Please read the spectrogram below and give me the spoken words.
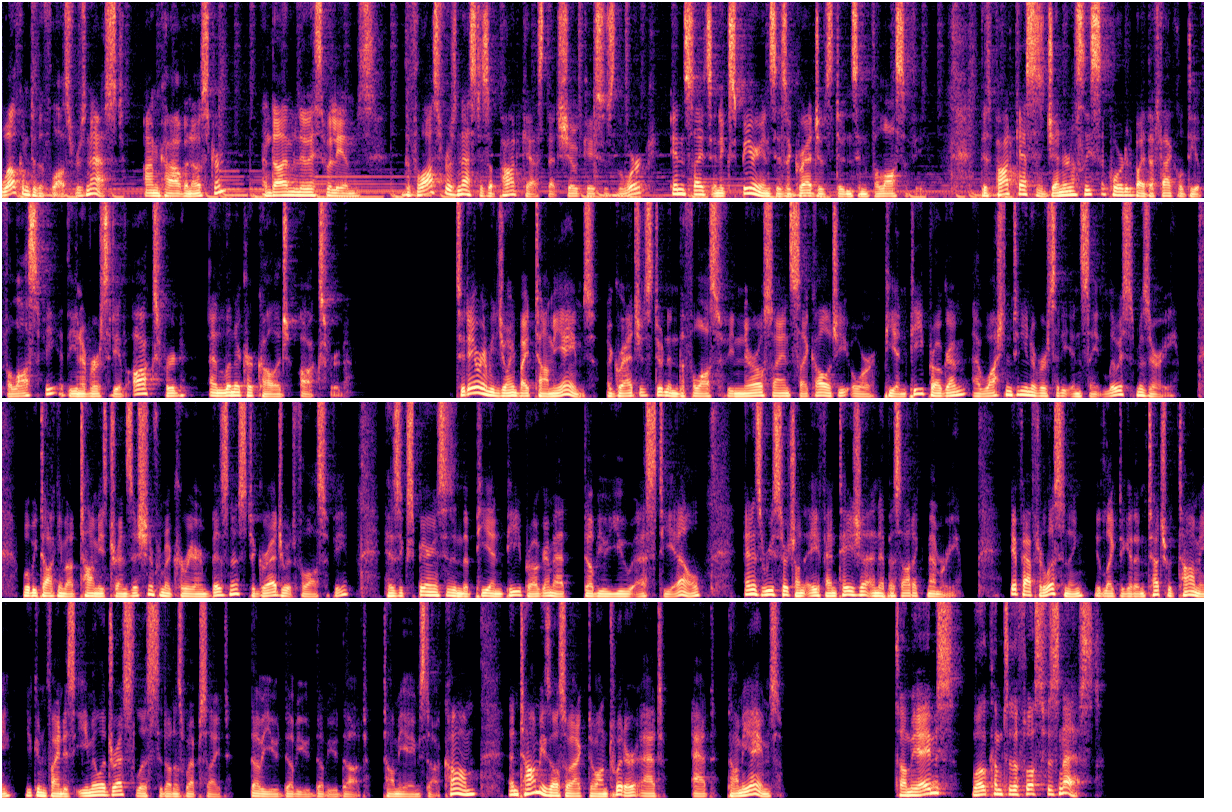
Welcome to The Philosopher's Nest. I'm Kyle Van Oosterum. And I'm Lewis Williams. The Philosopher's Nest is a podcast that showcases the work, insights, and experiences of graduate students in philosophy. This podcast is generously supported by the Faculty of Philosophy at the University of Oxford and Linacre College, Oxford. Today we're going to be joined by Tomy Ames, a graduate student in the Philosophy Neuroscience Psychology or PNP program at Washington University in St. Louis, Missouri. We'll be talking about Tomy's transition from a career in business to graduate philosophy, his experiences in the PNP program at WUSTL, and his research on aphantasia and episodic memory. If after listening you'd like to get in touch with Tomy, you can find his email address listed on his website, www.tomyames.com, and Tomy's also active on Twitter at, at Tomy Ames. Tomy Ames, welcome to the Philosopher's Nest.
